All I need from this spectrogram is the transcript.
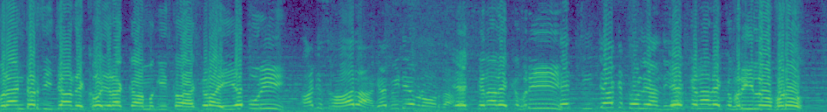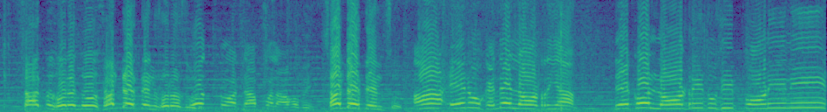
ਬ੍ਰਾਂਡਰ ਚੀਜ਼ਾਂ ਦੇਖੋ ਜਿਹੜਾ ਕੰਮ ਕੀਤਾ ਹੋਇਆ ਕਢਾਈ ਆ ਪੂਰੀ। ਅੱਜ ਸਾਰ ਆ ਗਿਆ ਵੀਡੀਓ ਬਣਾਉਣ ਦਾ। ਇੱਕ ਨਾਲ ਇੱਕ ਫ੍ਰੀ ਇਹ ਚੀਜ਼ਾਂ ਕਿੱਥੋਂ ਲਿਆਂਦੀਆਂ? ਇੱਕ ਨਾਲ ਇੱਕ ਫ੍ਰੀ ਲਓ ਫੜੋ। 700 ਦੇ ਦੋ 350 ਦਾ ਉਹ ਸੂਟ ਤੁਹਾਡਾ ਭਲਾ ਹੋਵੇ। 350 ਆ ਇਹਨੂੰ ਕਹਿੰਦੇ ਲੋਟਰੀਆਂ। ਦੇਖੋ ਲੋਟਰੀ ਤੁਸੀਂ ਪਾਉਣੀ ਨਹੀਂ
